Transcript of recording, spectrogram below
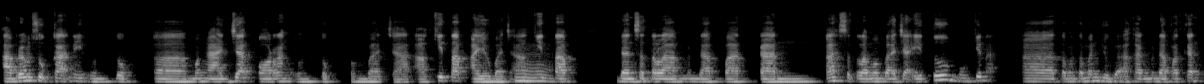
Abram suka nih untuk eh, mengajak orang untuk membaca Alkitab, ayo baca hmm. Alkitab, dan setelah mendapatkan ah setelah membaca itu mungkin teman teman-teman juga akan mendapatkan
